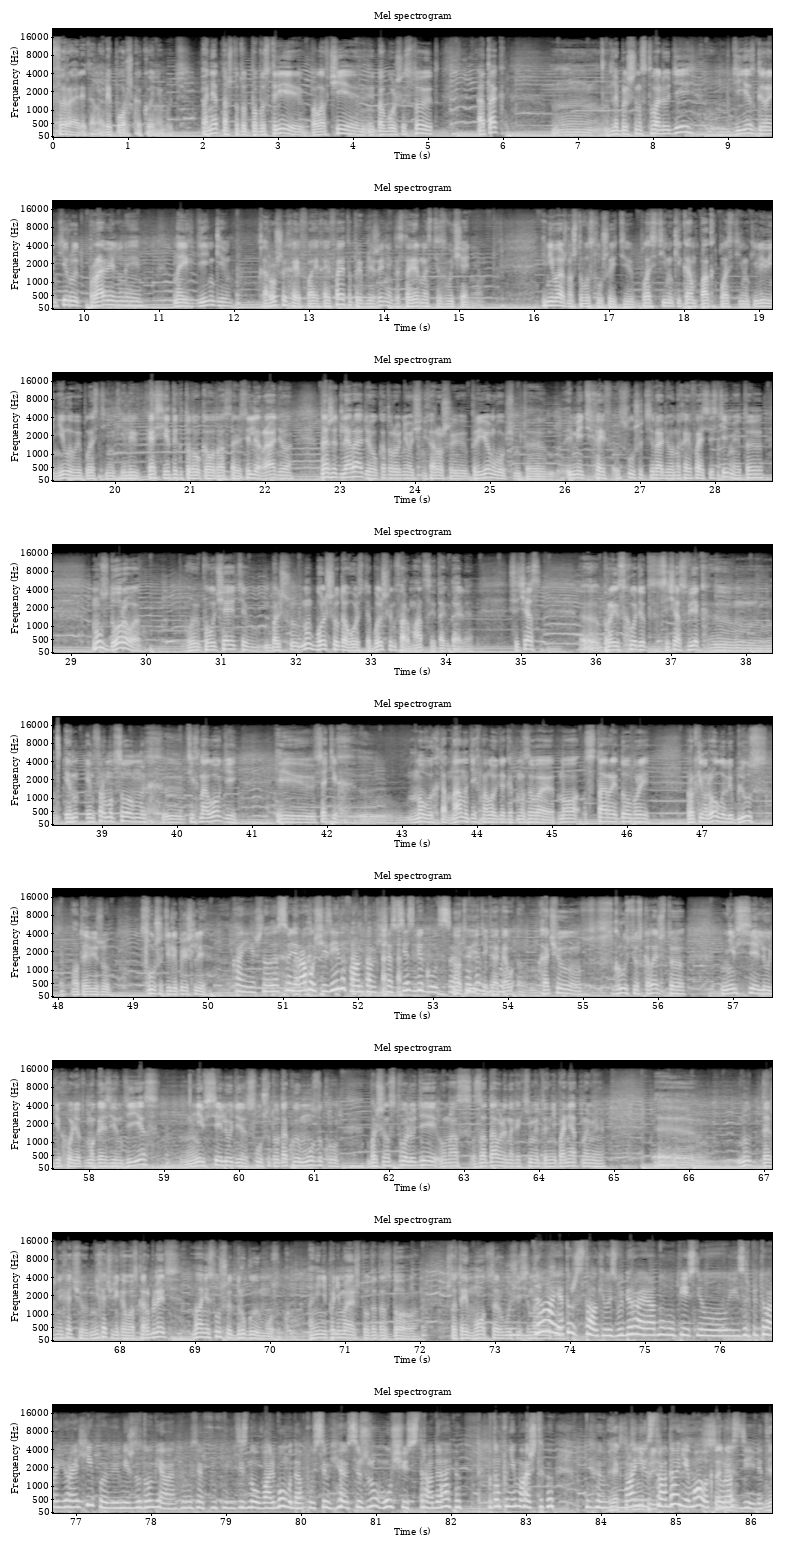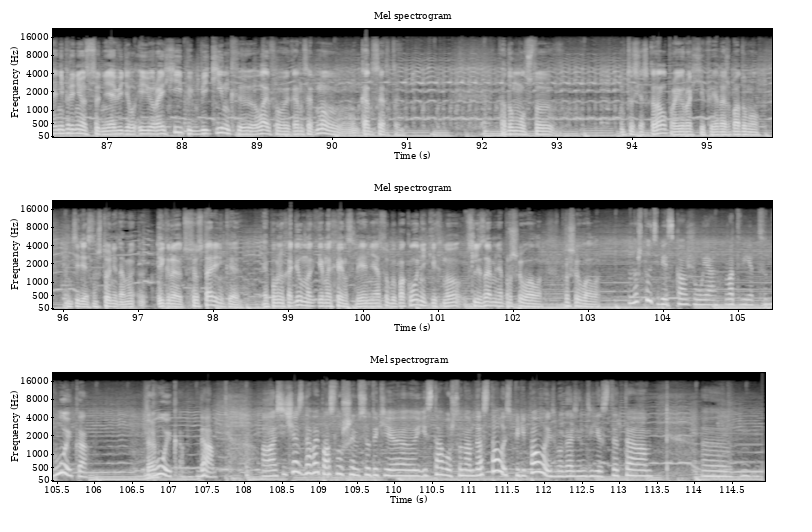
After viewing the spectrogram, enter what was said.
Феррари там или Porsche какой-нибудь. Понятно, что тут побыстрее, половчее побольше стоит. А так, для большинства людей Диез гарантирует правильные на их деньги хороший хай-фай. Хай-фай это приближение к достоверности звучания. И не важно, что вы слушаете пластинки, компакт-пластинки, или виниловые пластинки, или кассеты кто-то у кого-то остались, или радио. Даже для радио, у которого не очень хороший прием, в общем-то, иметь хай слушать радио на хай-фай системе, это, ну, здорово. Вы получаете большую, ну, больше удовольствия, больше информации и так далее. Сейчас э, происходит, сейчас век э, информационных э, технологий и всяких э, новых там нанотехнологий, как это называют, но старый добрый рок-н-ролл или блюз, вот я вижу, слушатели пришли. Конечно, у нас сегодня рабочий день на Фонтанке, сейчас все сбегутся. Вот видите как. А, хочу с грустью сказать, что не все люди ходят в магазин Диез, не все люди слушают вот такую музыку. Большинство людей у нас задавлено какими-то непонятными э, ну, даже не хочу, не хочу никого оскорблять, но они слушают другую музыку. Они не понимают, что вот это здорово, что это эмоции, рвущиеся на Да, я тоже сталкиваюсь, выбирая одну песню из репертуара Юрахипа между двумя из нового альбома, допустим, я сижу, мучаюсь, страдаю, потом понимаю, что я, кстати, мои при... страдания мало Кстати, кто разделит. Я не принес сегодня, я видел и Юрахип, и Бикинг, э, лайфовый концерт, ну, концерты. Подумал, что ты сейчас сказал про Юрахип, я даже подумал, интересно, что они там э, играют. Все старенькое. Я помню, ходил на Кена Хенсли, я не особый поклонник их, но слеза меня прошивала. прошивала. Ну, что тебе скажу я в ответ? Двойка. Да? Двойка, да. А сейчас давай послушаем все-таки э, из того, что нам досталось, перепало из магазина Диест. Это э,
